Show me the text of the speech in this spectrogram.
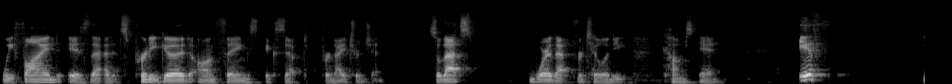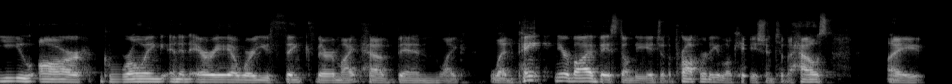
we find is that it's pretty good on things except for nitrogen. So that's where that fertility comes in. If you are growing in an area where you think there might have been like lead paint nearby based on the age of the property, location to the house, a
